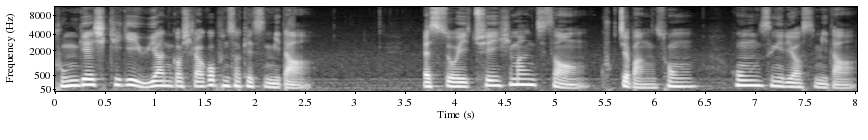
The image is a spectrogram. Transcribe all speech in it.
붕괴시키기 위한 것이라고 분석했습니다. SOH 희망지성 국제방송 홍승일이었습니다.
